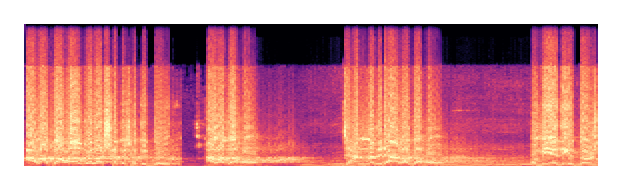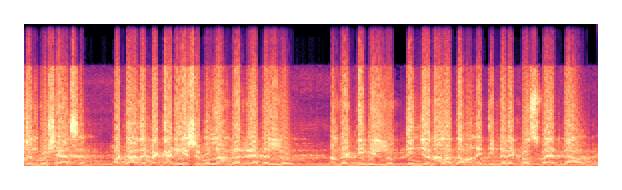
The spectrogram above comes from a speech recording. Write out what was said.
আলাদা হ বলার সাথে সাথে দৌড়। আলাদা হ জাহান্নামীরা আলাদা হ অমি, এদিকে দশজন বসে আছেন। হঠাৎ একটা গাড়ি এসে বলল, আমরা র্যাবের লোক, আমরা ডিবির লোক। তিনজন আলাদা হন, এই তিনটারে ক্রস ফায়ার দেওয়া হবে।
